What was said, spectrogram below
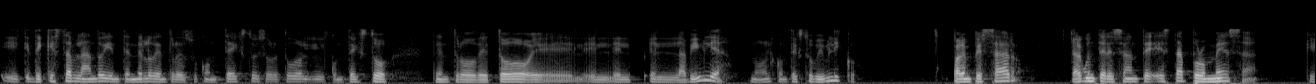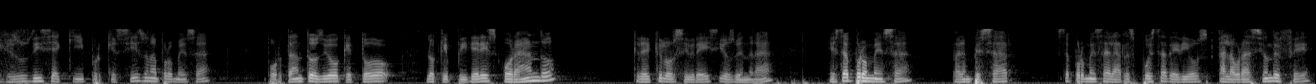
eh, de qué está hablando y entenderlo dentro de su contexto y sobre todo el contexto dentro de todo la Biblia, ¿no? El contexto bíblico. Para empezar, algo interesante, esta promesa que Jesús dice aquí, porque sí es una promesa, por tanto os digo que todo lo que pidiereis orando, creed que lo recibiréis y os vendrá. Esta promesa, para empezar, esta promesa de la respuesta de Dios a la oración de fe,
